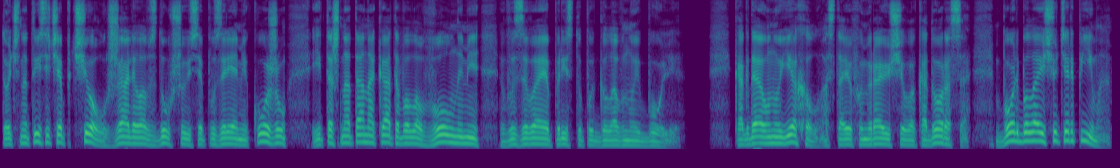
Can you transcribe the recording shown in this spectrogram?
Точно тысяча пчел жалила вздувшуюся пузырями кожу, и тошнота накатывала волнами, вызывая приступы головной боли. Когда он уехал, оставив умирающего Кадороса, боль была еще терпима,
